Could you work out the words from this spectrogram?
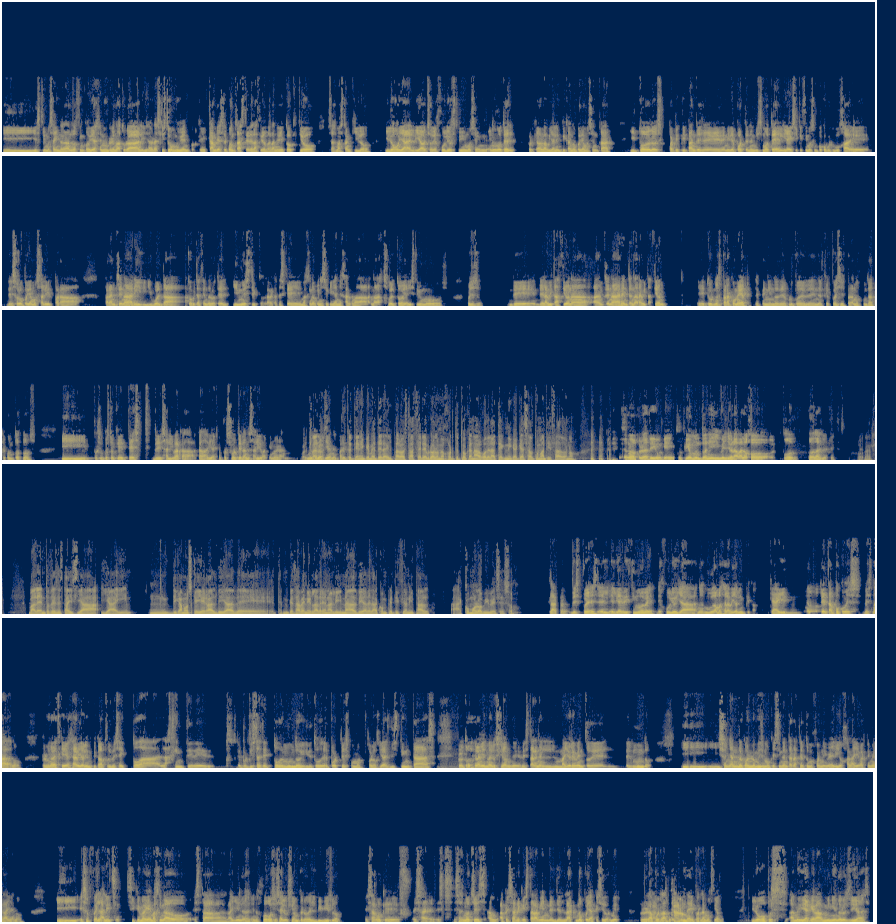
y estuvimos ahí entrenando cinco días en un río natural y la verdad es que estuvo muy bien porque cambias el contraste de la ciudad grande de Tokio, estás más tranquilo y luego ya el día 8 de julio estuvimos en, un hotel, porque a la Villa Olímpica no podíamos entrar, y todos los participantes de, mi deporte en el mismo hotel, y ahí sí que hicimos un poco burbuja de, solo podíamos salir para, para entrenar y, vuelta a tu habitación del hotel, y muy estricto. La verdad es que imagino que no se querían dejar nada, nada suelto, y ahí estuvimos, pues eso, de, la habitación a, entrenar, entrenar a habitación, eh, turnos para comer, dependiendo del grupo en el que fueses, para no juntarte con todos, y por supuesto que test de saliva cada, cada día, que por suerte eran de saliva, que no eran pues claro, si te tienen que meter ahí el palo hasta el cerebro, a lo mejor te tocan algo de la técnica que has automatizado, ¿no? Eso no, pero ya te digo que sufría un montón y me lloraba el ojo todas las veces. Joder. Vale, entonces estáis ya, ya ahí. Mm, digamos que llega el día de. Te empieza a venir la adrenalina, el día de la competición y tal. Ah, ¿Cómo lo vives eso? Claro, después, el, día 19 de julio ya nos mudamos a la Villa Olímpica, que ahí en el hotel tampoco ves, ves nada, ¿no? Pero una vez que llegas a la Villa Olímpica, pues ves ahí toda la gente de deportistas de todo el mundo y de todos deportes con morfologías distintas, pero todos con la misma ilusión de, estar en el mayor evento del, mundo y, y, soñando con lo mismo, que es intentar hacer tu mejor nivel y ojalá llevarte medalla, ¿no? Y eso fue la leche. Sí que me había imaginado estar allí en, los juegos y esa ilusión, pero el vivirlo es algo que esas noches, a pesar de que estaba bien del jet lag, no podía casi dormir. Pero era por la adrenalina y por la emoción. Y luego, pues, a medida que van viniendo los días,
